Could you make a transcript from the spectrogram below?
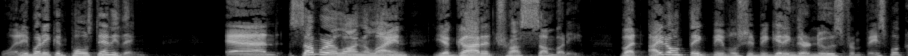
well, anybody can post anything. And somewhere along the line, you got to trust somebody. But I don't think people should be getting their news from Facebook.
